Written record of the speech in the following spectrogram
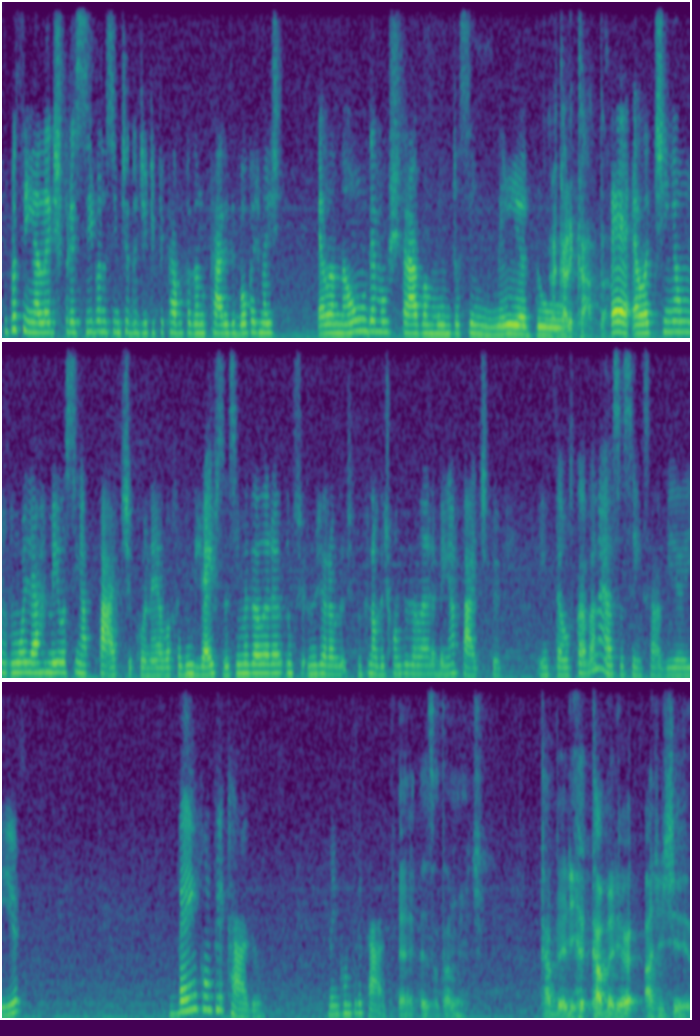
Tipo assim, ela era expressiva no sentido de que ficava fazendo caras e bocas, mas ela não demonstrava muito, assim, medo. Era caricata. É, ela tinha um, um olhar meio, assim, apático, né? Ela fazia uns gestos, assim, mas ela era, no, no geral, no final das contas, ela era bem apática. Então, ficava nessa, assim, sabe? E aí... Bem complicado. Bem complicado. É, exatamente. Caberia, caberia a gente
